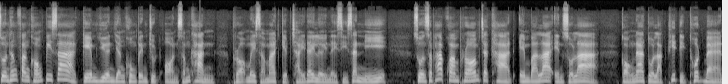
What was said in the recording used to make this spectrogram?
ส่วนทางฝั่งของปิซ่าเกมเยือนยังคงเป็นจุดอ่อนสำคัญ เพราะไม่สามารถเก็บใช้ได้เลยในซีซั่นนี้ ส่วนสภาพความพร้อมจะขาดเอมบาล่าเอนโซล่ากองหน้าตัวหลักที่ติดโทษแบน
